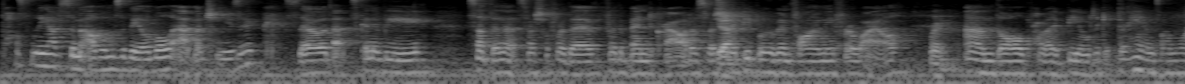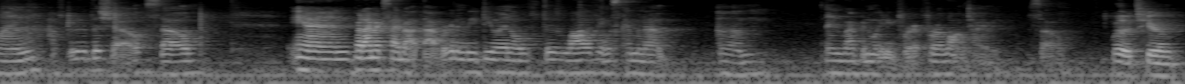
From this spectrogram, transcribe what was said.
possibly have some albums available at Munch Music, so that's going to be something that's special for the for the Bend crowd, especially Yeah. people who've been following me for a while. Right. Um, they'll probably be able to get their hands on one after the show. So, and but I'm excited about that. We're going to be doing. A, there's a lot of things coming up, um, and I've been waiting for it for a long time. So. Whether it's here in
